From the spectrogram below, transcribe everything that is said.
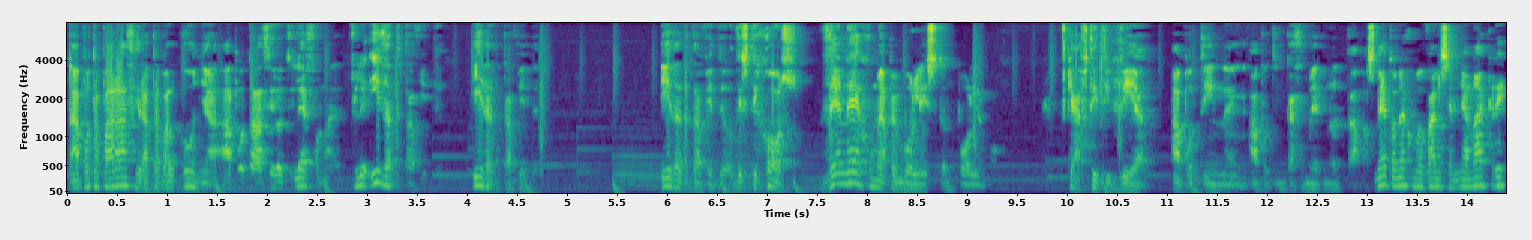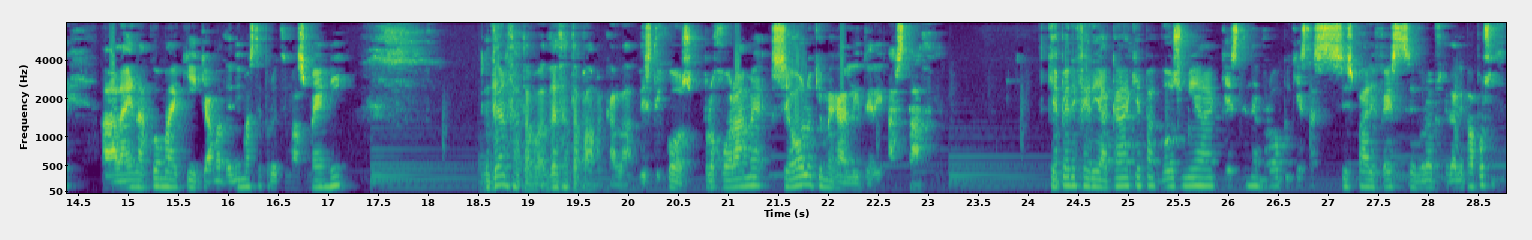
από τα παράθυρα, από τα μπαλκόνια, από τα θηροτηλέφωνα, είδατε τα βίντεο. Είδατε τα βίντεο. Είδατε τα βίντεο. Δυστυχώς δεν έχουμε απεμπολίσει τον πόλεμο και αυτή τη βία από την, από την καθημερινότητά μας. Ναι, τον έχουμε βάλει σε μια άκρη, αλλά είναι ακόμα εκεί και άμα δεν είμαστε προετοιμασμένοι, δεν θα τα, δεν θα τα πάμε καλά. Δυστυχώς, προχωράμε σε όλο και μεγαλύτερη αστάθεια. Και περιφερειακά και παγκόσμια και στην Ευρώπη και στις παρυφέ της Ευρώπης κτλ. Πώς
